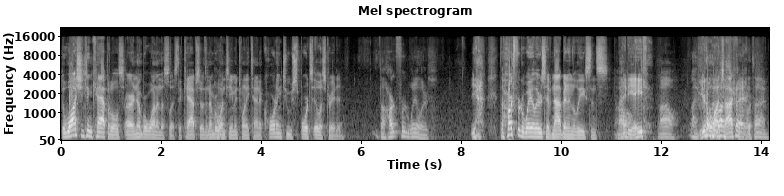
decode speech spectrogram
The Washington Capitals are number one on this list. The Caps are the number one team in 2010, according to Sports Illustrated. The Hartford Whalers. Yeah, the Hartford Whalers have not been in the league since '98. Wow. I You don't watch hockey anymore. time.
